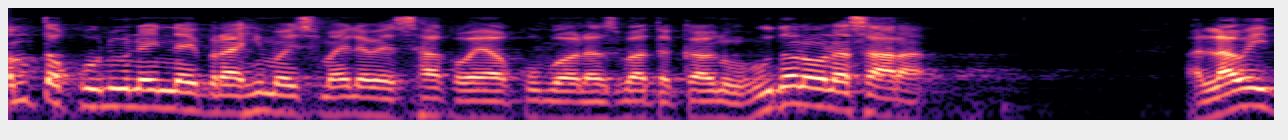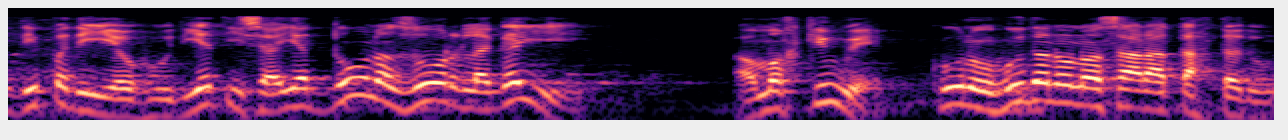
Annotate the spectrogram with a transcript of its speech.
ام تقولون ان ابراهيم واسماعيل واسحاق ويعقوب والاسباط كانوا هودا ونصارى الله وی دی په دی يهوديت عیسایت دون زور لګی او مخ کیوي کونو هودن او نصارا تهتدو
